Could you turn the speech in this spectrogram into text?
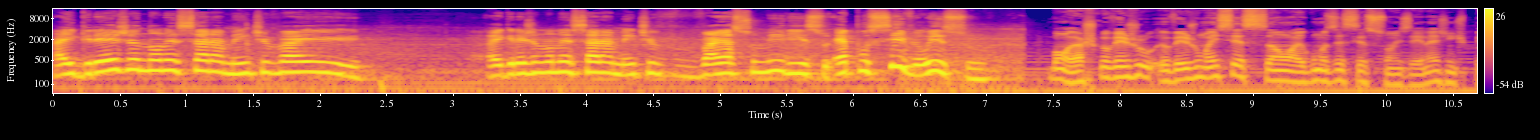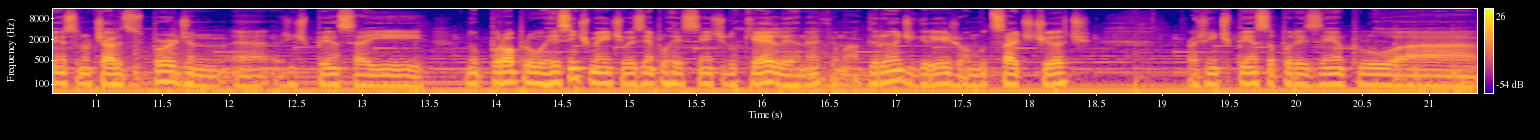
a igreja não necessariamente vai a igreja não necessariamente vai assumir isso. É possível isso? Bom, eu acho que eu vejo, eu vejo uma exceção, algumas exceções aí, né? A gente pensa no Charles Spurgeon, é, a gente pensa aí no próprio, recentemente, o exemplo recente do Keller, né? Que é uma grande igreja, uma multi-site church, a gente pensa, por exemplo, a,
